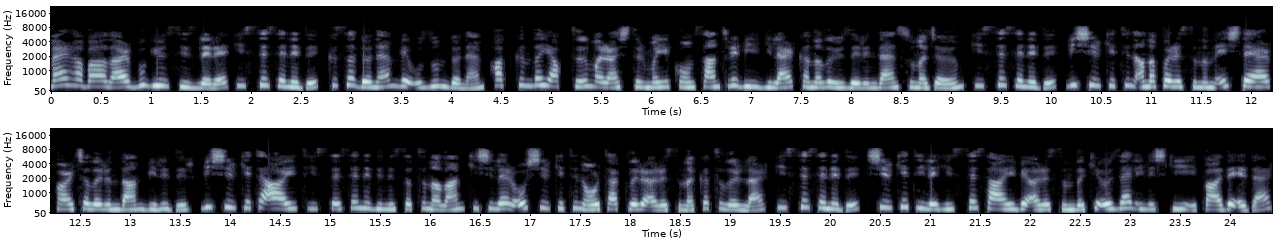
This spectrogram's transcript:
Merhabalar bugün sizlere, hisse senedi, kısa dönem ve uzun dönem, hakkında yaptığım araştırmayı Konsantre Bilgiler kanalı üzerinden sunacağım. Hisse senedi, bir şirketin ana parasının eşdeğer parçalarından biridir. Bir şirkete ait hisse senedini satın alan kişiler o şirketin ortakları arasına katılırlar. Hisse senedi, şirket ile hisse sahibi arasındaki özel ilişkiyi ifade eder.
